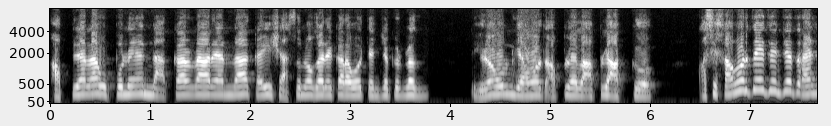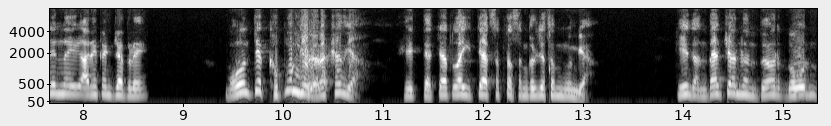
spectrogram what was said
आपल्याला उपनयन नाकारणाऱ्यांना काही शासन वगैरे करावं त्यांच्याकडनं हिरावून घ्यावं आपल्याला आपलं हक्क. असे सामर्थ्य त्यांच्यात राहिले नाही अनेकांच्याकडे. म्हणून ते खपून गेलं. लक्षात घ्या. हे त्याच्यातला इतिहासाचा संघर्ष समजून घ्या. की नंतरच्या नंतर दोन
